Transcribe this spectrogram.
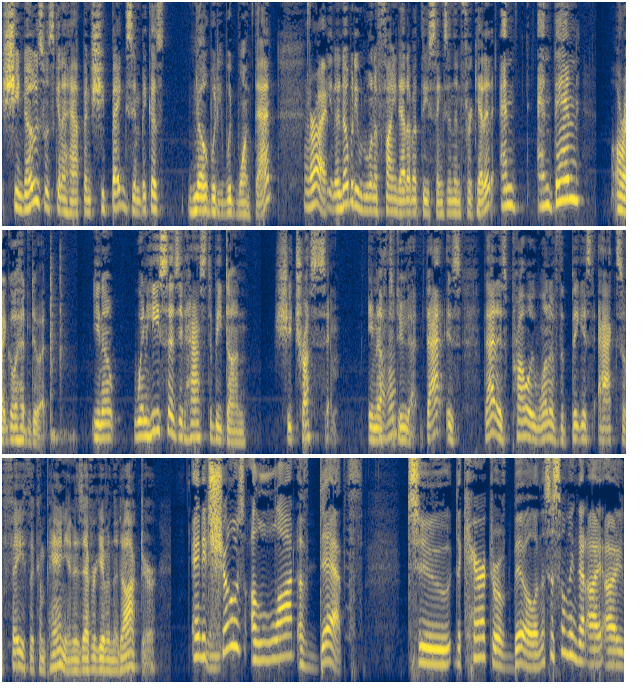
she knows what's going to happen. She begs him because nobody would want that. Right. You know, nobody would want to find out about these things and then forget it. And and then, all right, go ahead and do it. You know, when he says it has to be done, she trusts him enough to uh-huh. do that. That is that is probably one of the biggest acts of faith a companion has ever given the doctor. and it shows a lot of depth to the character of Bill, and this is something that I I,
